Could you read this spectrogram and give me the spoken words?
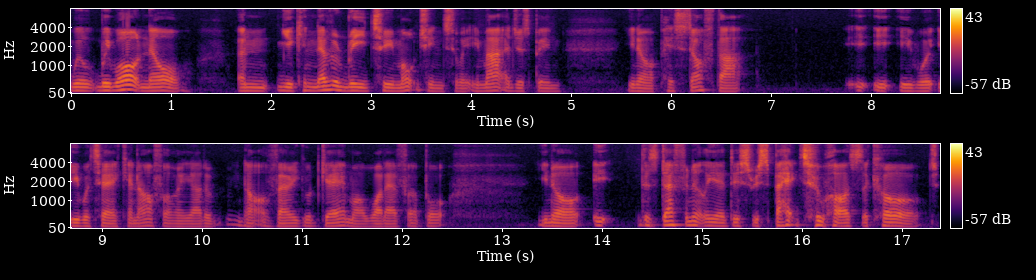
we'll we won't know, and you can never read too much into it. He might have just been, you know, pissed off that he, he, he, were, he were taken off or he had a, not a very good game or whatever. But, you know, it, there's definitely a disrespect towards the coach.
